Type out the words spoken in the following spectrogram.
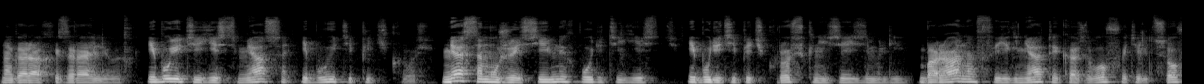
на горах Израилевых, и будете есть мясо, и будете пить кровь. Мясо мужей сильных будете есть, и будете пить кровь князей земли, баранов, ягнят и козлов и тельцов,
